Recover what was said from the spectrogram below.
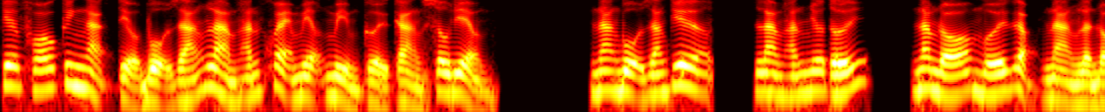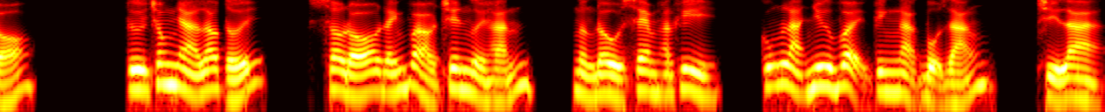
kia phó kinh ngạc tiểu bộ dáng làm hắn khỏe miệng mỉm cười càng sâu điểm. Nàng bộ dáng kia, làm hắn nhớ tới, năm đó mới gặp nàng lần đó. Từ trong nhà lao tới, sau đó đánh vào trên người hắn, ngẩng đầu xem hắn khi, cũng là như vậy kinh ngạc bộ dáng, chỉ là,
